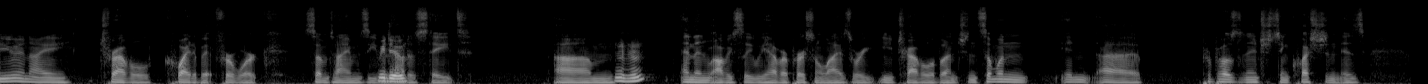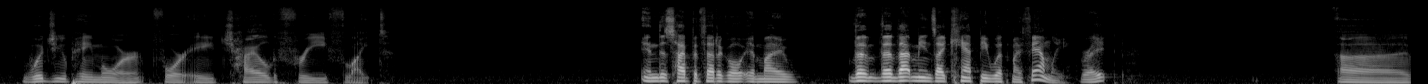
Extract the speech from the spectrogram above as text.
you and I travel quite a bit for work, sometimes even out of state. Um, mm-hmm and then obviously we have our personal lives where you travel a bunch. And someone in uh, proposed an interesting question: Is would you pay more for a child-free flight? In this hypothetical, in my then then that means I can't be with my family, right? Uh,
